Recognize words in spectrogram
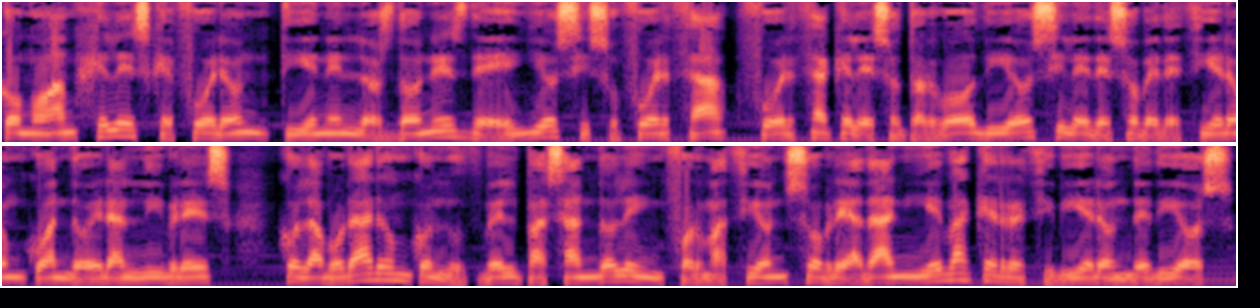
Como ángeles que fueron, tienen los dones de ellos y su fuerza, fuerza que les otorgó Dios y le desobedecieron cuando eran libres, colaboraron con Luzbel pasándole información sobre Adán y Eva que recibieron de Dios,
